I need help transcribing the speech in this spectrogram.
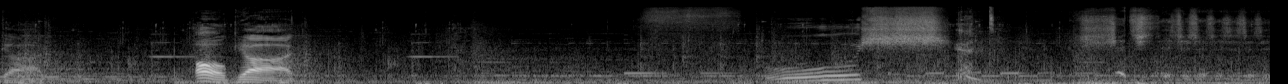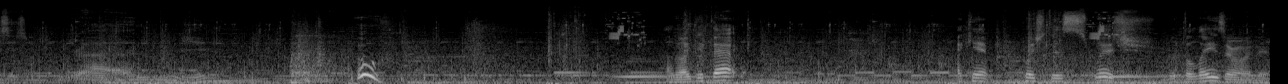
god. Oh, God. Ooh, shit. Shit, shit, shit, shit, shit, shit, shit, shit. Run. Yeah. How do I get back? I can't push this switch with the laser on it.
